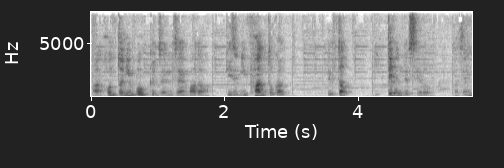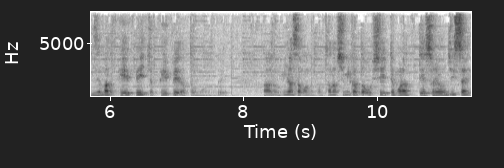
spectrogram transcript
あの本当に僕全然まだディズニーファンとかって歌ってるんですけど全然まだ PayPay っちゃ PayPay だと思うのであの皆様のその楽しみ方を教えてもらってそれを実際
